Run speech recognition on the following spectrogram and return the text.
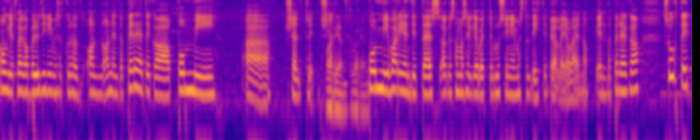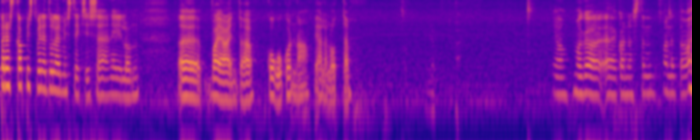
ongi, et väga paljud inimesed, kui nad on, on enda peredega pommi äh, shelter'i. variant, variant. pommivarjendites, aga samas LGBT pluss inimestel tihtipeale ei ole enda, enda perega suhteid pärast kapist välja tulemist, ehk siis äh, neil on äh, vaja enda kogukonna peale loota. Ja ma ka äh, kannustan annetama.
